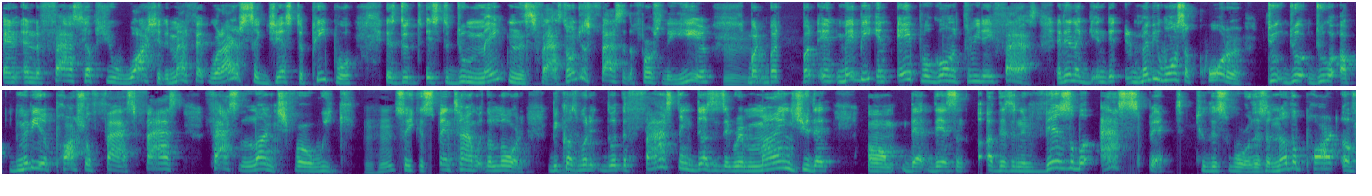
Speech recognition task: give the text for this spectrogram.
And, and the fast helps you wash it. As a matter of fact, what I suggest to people is to, is to do maintenance fast. Don't just fast at the first of the year, mm-hmm. but, but but in, maybe in April, go on a three day fast, and then again, maybe once a quarter, do do do a maybe a partial fast, fast fast lunch for a week, mm-hmm. so you can spend time with the Lord. Because what, it, what the fasting does is it reminds you that um that there's an uh, there's an invisible aspect to this world. There's another part of,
